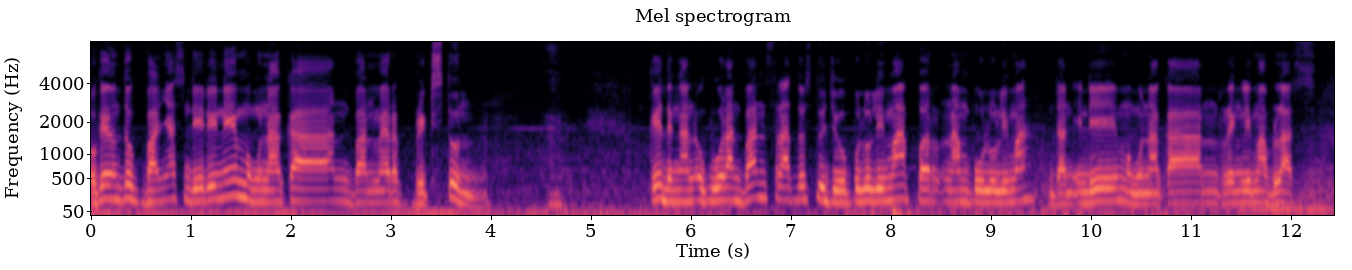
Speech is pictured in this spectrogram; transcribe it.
Oke untuk bannya sendiri ini menggunakan ban merek Bridgestone Oke dengan ukuran ban 175 per 65 dan ini menggunakan ring 15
